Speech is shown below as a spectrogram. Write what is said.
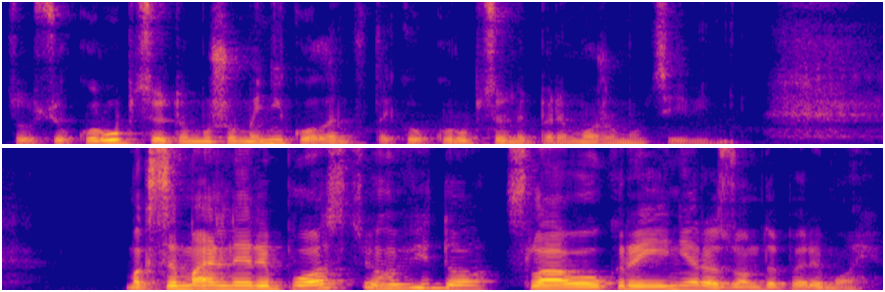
Цю всю корупцію, тому що ми ніколи таку корупцію не переможемо в цій війні. Максимальний репост цього відео. Слава Україні! Разом до перемоги!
